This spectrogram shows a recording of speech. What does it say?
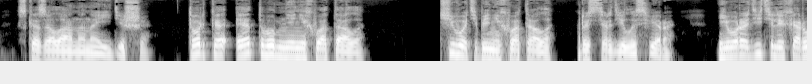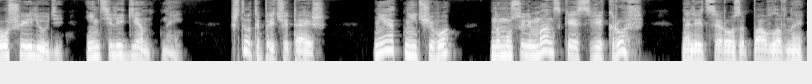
— сказала она на идише. «Только этого мне не хватало». «Чего тебе не хватало?» — рассердилась Вера. «Его родители хорошие люди, интеллигентные. Что ты причитаешь?» «Нет, ничего. Но мусульманская свекровь...» На лице Розы Павловны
